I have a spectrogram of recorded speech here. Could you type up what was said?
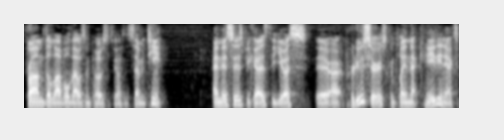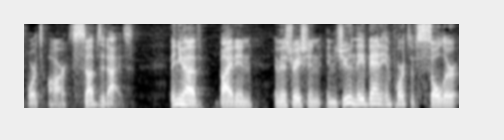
from the level that was imposed in 2017. And this is because the U.S. Uh, producers complain that Canadian exports are subsidized. Then you have Biden administration in June. They banned imports of solar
